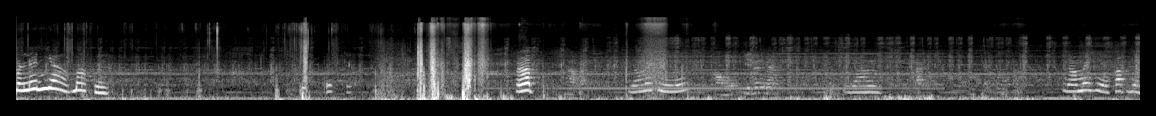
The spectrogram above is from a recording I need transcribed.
มันเล่นยากมากเลย ครับ ยังไม่หิวยังยังไม่หิวครับเดี๋ยว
